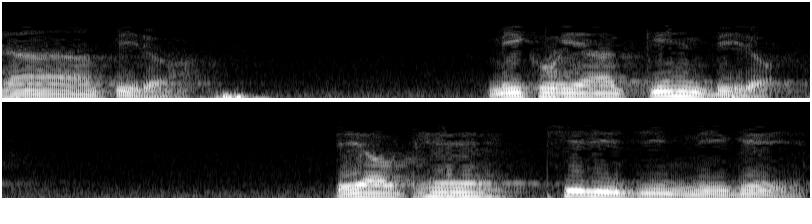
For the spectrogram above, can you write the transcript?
ထားပြီးတော့မိခိုရာကင်းပြီးတော့တယောက်တည်းဖြည်းဖြည်းကြီးနေခဲ့ရင်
